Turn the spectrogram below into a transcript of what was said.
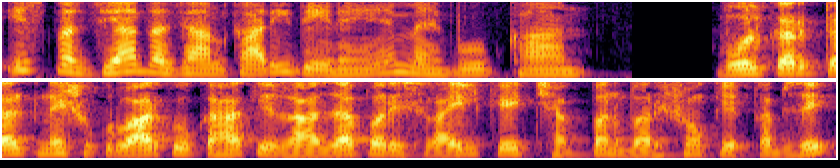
इस पर ज़्यादा जानकारी दे रहे हैं महबूब खान। वोलकर टर्क ने शुक्रवार को कहा कि गाजा पर इसराइल के छप्पन वर्षों के कब्जे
